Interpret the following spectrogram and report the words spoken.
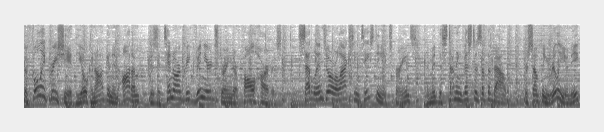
To fully appreciate the Okanagan in autumn, visit Tinhorn Creek Vineyards during their fall harvest. Settle into a relaxing tasting experience amid the stunning vistas of the valley. For something really unique,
